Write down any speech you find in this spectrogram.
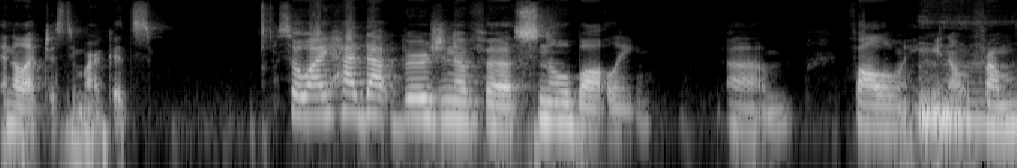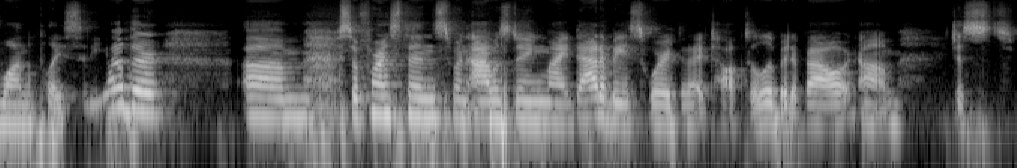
and electricity markets. So I had that version of uh, snowballing um, following, you know, mm-hmm. from one place to the other. Um, so, for instance, when I was doing my database work that I talked a little bit about, um, just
